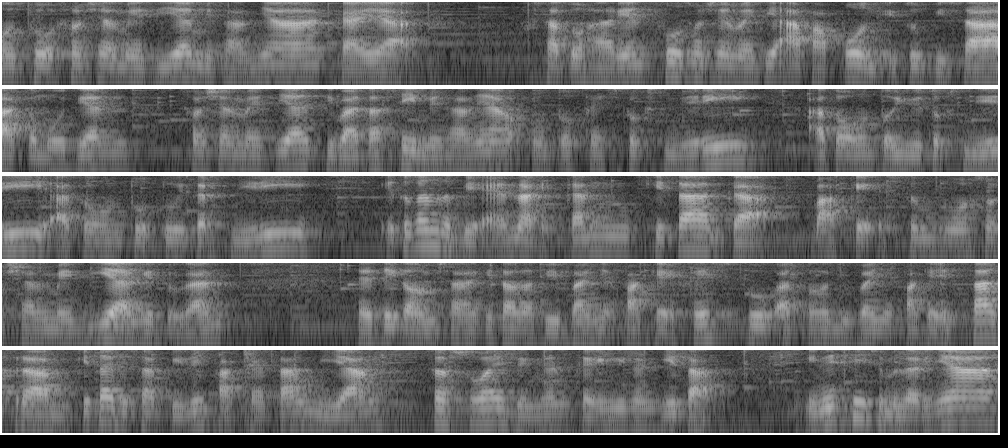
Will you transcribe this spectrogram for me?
untuk sosial media misalnya kayak satu harian full sosial media apa pun itu bisa. Kemudian sosial media dibatasi misalnya untuk Facebook sendiri atau untuk YouTube sendiri atau untuk Twitter sendiri itu kan lebih enak. Kan kita nggak pakai semua sosial media gitu kan jadi kalau misalnya kita lebih banyak pakai Facebook atau lebih banyak pakai Instagram kita bisa pilih paketan yang sesuai dengan keinginan kita ini sih sebenarnya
